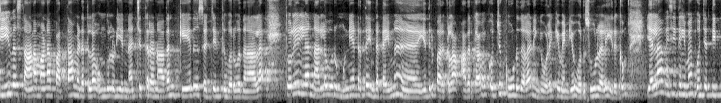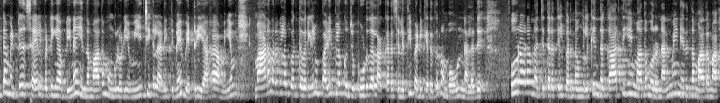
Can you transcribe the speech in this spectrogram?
ஜீவஸ்தானமான பத்தாம் இடத்துல உங்களுடைய நட்சத்திரநாதன் கேது சஞ்சரித்து வருவதனால தொழிலில் நல்ல ஒரு முன்னேற்றத்தை இந்த டைமு எதிர்பார்க்கலாம். அதற்காக கொஞ்சம் கூடுதலாக நீங்கள் உழைக்க வேண்டிய ஒரு சூழ்நிலை இருக்கும். எல்லா விஷயத்திலையுமே கொஞ்சம் திட்டமிட்டு செயல்பட்டீங்க அப்படின்னா இந்த மாதம் உங்களுடைய முயற்சிகள் அனைத்துமே வெற்றியாக அமையும். மாணவர்களை பொறுத்தவரையிலும் படிப்பில் கொஞ்சம் கூடுதல் அக்கறை செலுத்தி படிக்கிறது ரொம்பவும் நல்லது. பூராடம் நட்சத்திரத்தில் பிறந்தவங்களுக்கு இந்த கார்த்திகை மாதம் ஒரு நன்மை நிறைந்த மாதமாக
